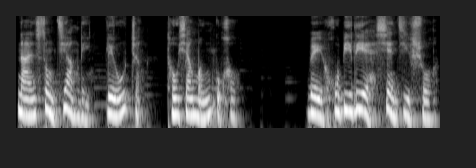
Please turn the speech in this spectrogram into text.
南宋将领刘整投降蒙古后，为忽必烈献计说，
